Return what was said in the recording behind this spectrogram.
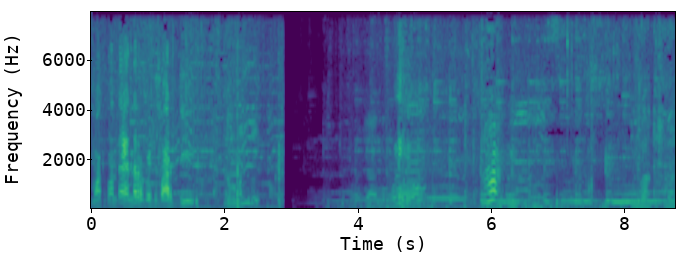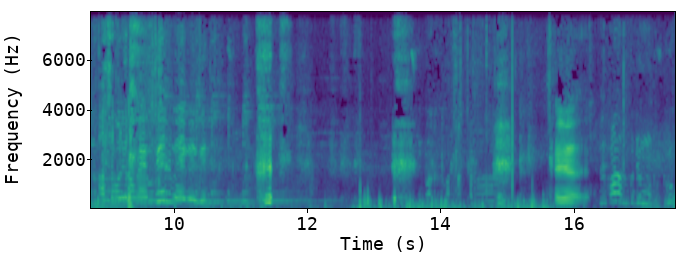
Muat kontainer ke Supardi. Domen di. Mulih ya? Nah. Ke sana. Asal oli rong ember wae iki. Kayak Kan ketemu duduk.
